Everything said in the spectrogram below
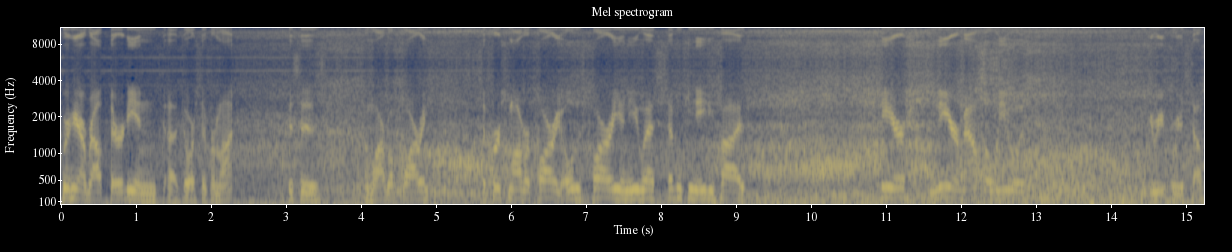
We're here on Route 30 in uh, Dorset, Vermont. This is a marble quarry. It's the first marble quarry, oldest quarry in the U.S., 1785. Here near Mount Aeolus. You can read for yourself.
